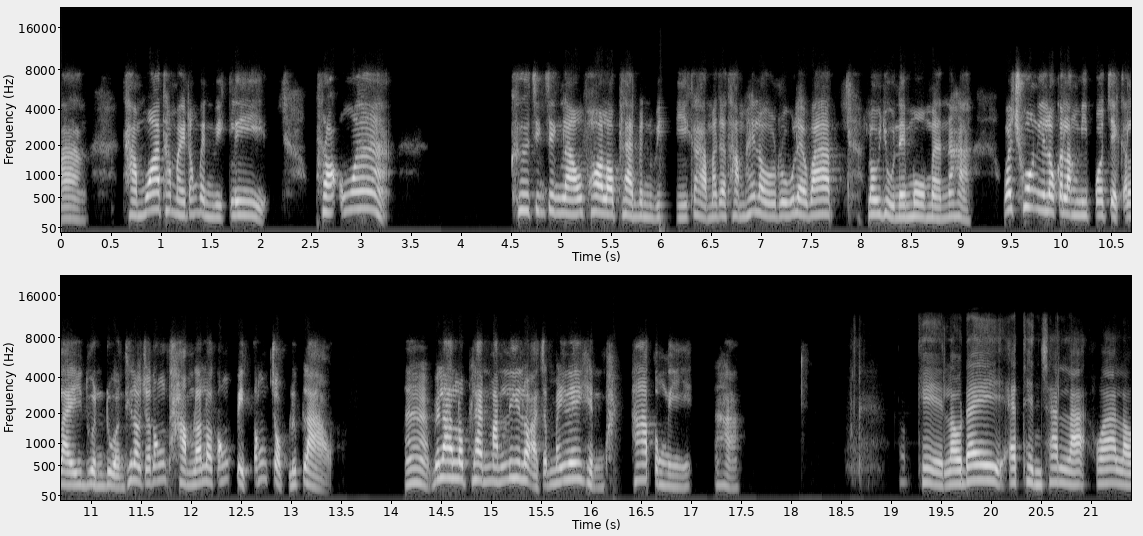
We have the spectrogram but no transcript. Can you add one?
บ้างถามว่าทำไมต้องเป็น weekly เพราะว่าคือจริง ๆ แล้วพอเรา plan เป็น week ค่ะ มันจะทำให้เรารู้เลยว่าเราอยู่ใน moment นะคะว่าช่วงนี้เรากำลังมีโปรเจกต์อะไรด่วนๆ ที่เราจะต้องทำแล้วเราต้องปิดต้องจบหรือเปล่าอ่าเวลาเรา plan monthly เราอาจจะไม่ได้เห็นภาพตรงนี้นะคะ โอเค เราได้ attention ละว่าเรา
